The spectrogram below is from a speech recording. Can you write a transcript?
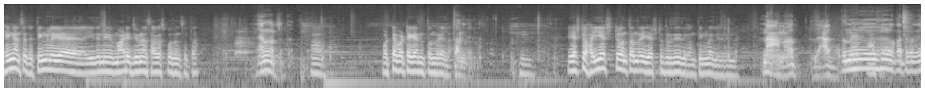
ಹೆಂಗೆ ಅನ್ಸುತ್ತೆ? ತಿಂಗಳಿಗೆ ಇದನ್ನ ಮಾಡಿ ಜೀವನ ಸಾಗಿಸ್ಬೋದು ಅನ್ಸುತ್ತಾ? ನನಗನ್ಸುತ್ತೆ ಹಾಂ. ಹೊಟ್ಟೆ ಬಟ್ಟೆಗೆ ಏನು ತೊಂದರೆ ಇಲ್ಲ? ತೊಂದರೆ ಇಲ್ಲ. ಹ್ಞೂ ಎಷ್ಟು ಹೈಯೆಸ್ಟ್ ಅಂತಂದರೆ ಎಷ್ಟು ದುಡ್ದಿದ್ದೀರ ಒಂದು ತಿಂಗಳಲ್ಲಿ ಇದರಿಂದ? ನಾನು ಅದನ್ನ ಅದನ್ನೇ ಹೇಳ್ಕೊತಾರೆ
